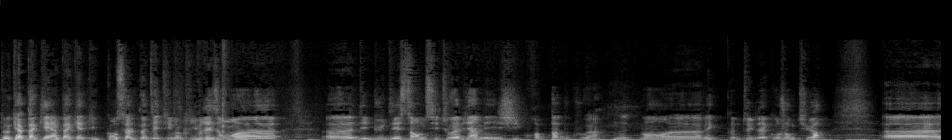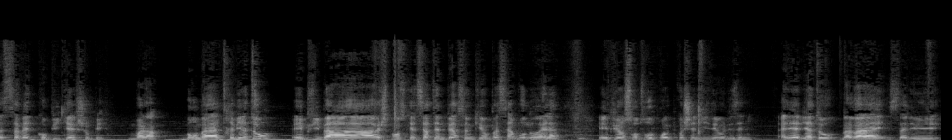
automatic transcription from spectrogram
Donc un paquet, un paquet de petites consoles, peut-être une autre livraison euh, début décembre si tout va bien, mais j'y crois pas beaucoup, hein. honnêtement, euh, avec compte tenu de la conjoncture, euh, ça va être compliqué à choper. Voilà. Bon bah à très bientôt. Et puis bah je pense qu'il y a certaines personnes qui ont passé un bon Noël. Et puis on se retrouve pour une prochaine vidéo les amis. Allez à bientôt. Bye bye. Salut.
